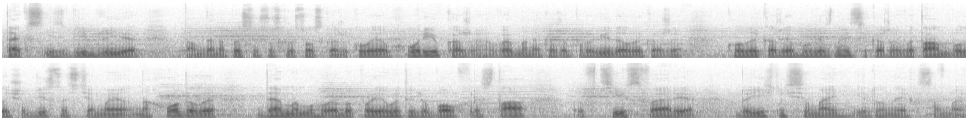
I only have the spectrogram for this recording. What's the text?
текст із Біблії, там де написано Ісус Христос каже, коли я хворів, каже, ви мене каже, провідали, каже, коли каже, я був в'язниці, каже, ви там були, щоб в дійсності ми знаходили, де ми могли би проявити любов Христа в цій сфері до їхніх сімей і до них самих.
